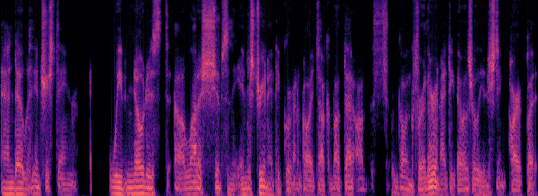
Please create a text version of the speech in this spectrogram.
And it was interesting we've noticed a lot of shifts in the industry. And I think we're going to probably talk about that on this going further. And I think that was really interesting part, but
